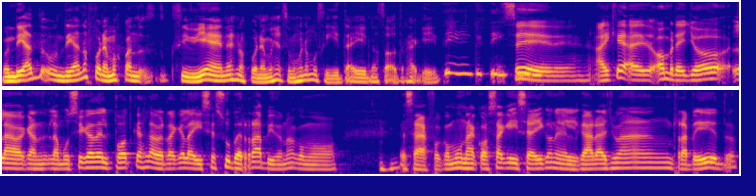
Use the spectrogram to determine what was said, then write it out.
Un día, un día nos ponemos cuando, si vienes, nos ponemos y hacemos una musiquita ahí nosotros aquí. Sí, hay que, hombre, yo la, la música del podcast la verdad que la hice súper rápido, ¿no? Como, o sea, fue como una cosa que hice ahí con el GarageBand rapidito.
